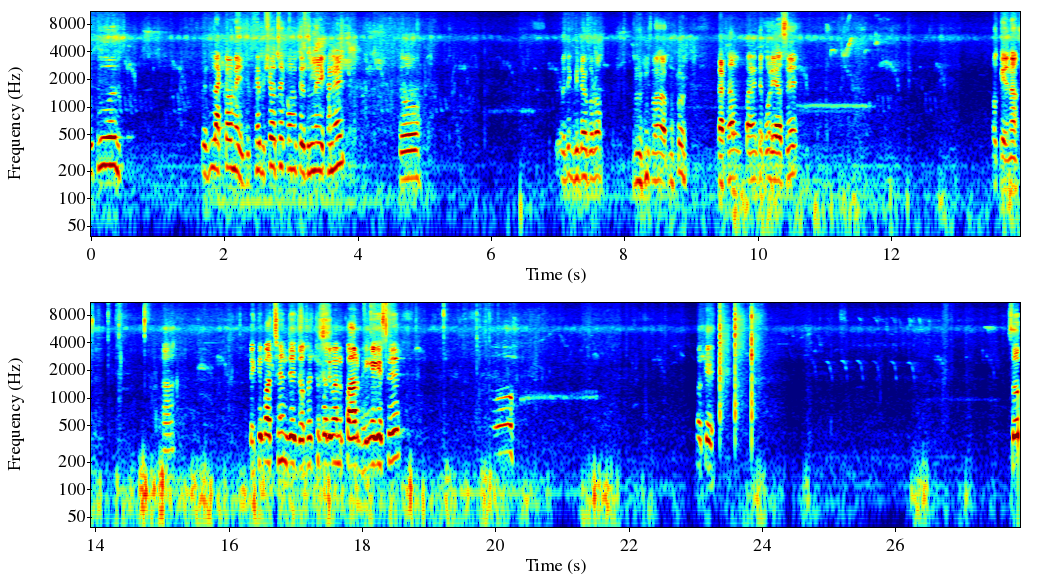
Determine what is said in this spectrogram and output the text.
তেঁতুল তেঁতুল একটাও নেই দুঃখের বিষয় হচ্ছে কোনো তেঁতুল নেই এখানে। তো ওইদিক ভিডিও করো। কাঁঠাল পানিতে পড়ে আছে। ওকে না। দেখতে পাচ্ছেন যে যথেষ্ট পরিমাণ পার ভেঙে গেছে। ওকে সো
